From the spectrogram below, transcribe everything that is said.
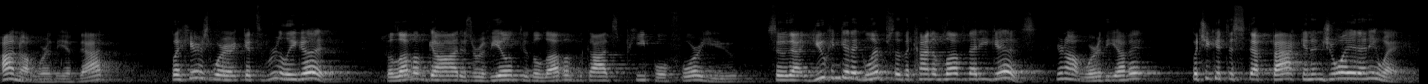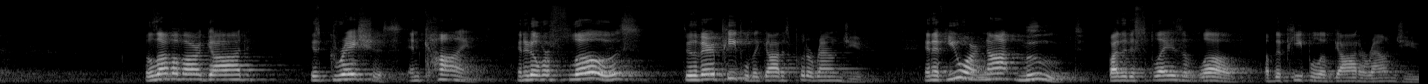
I'm not worthy of that. But here's where it gets really good the love of God is revealed through the love of God's people for you so that you can get a glimpse of the kind of love that He gives. You're not worthy of it, but you get to step back and enjoy it anyway. The love of our God is gracious and kind, and it overflows to the very people that God has put around you. And if you are not moved by the displays of love of the people of God around you,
